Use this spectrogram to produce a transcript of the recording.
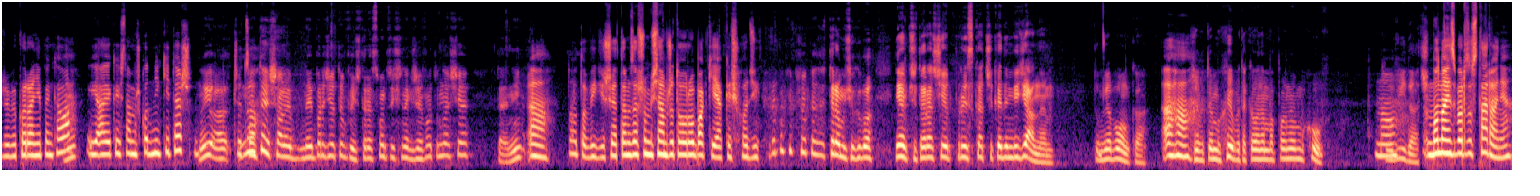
Żeby kora nie pękała? No. I, a jakieś tam szkodniki też? No i a, Czy no co? też, ale najbardziej to wiesz, teraz słońce się nagrzewa, to ona się ten, nie? A, no to widzisz, ja tam zawsze myślałam, że to robaki jakieś chodzi. Robaki przy okazji, teraz mi się chyba, nie wiem czy teraz się pryska, czy kiedy miedzianem. Tą jabłonka. Aha, Żeby ten mchy, bo taka ona ma pełno mchów. no. Nie widać. Bo ona jest bardzo stara, nie?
